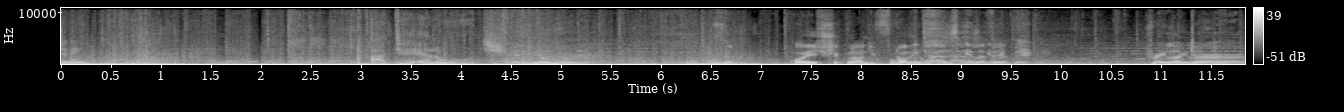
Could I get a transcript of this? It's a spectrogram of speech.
Positioning. Ate Eluj. In nude. So, euch schicken wir an die Front. Trailer Dur.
